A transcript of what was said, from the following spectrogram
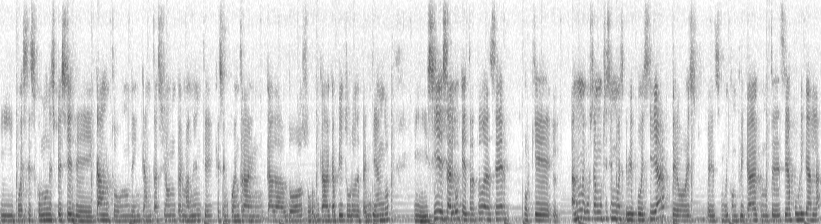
y pues es como una especie de canto, de encantación permanente que se encuentra en cada dos o en cada capítulo, dependiendo. Y sí, es algo que trato de hacer porque a mí me gusta muchísimo escribir poesía, pero es, es muy complicado, como te decía, publicarla.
